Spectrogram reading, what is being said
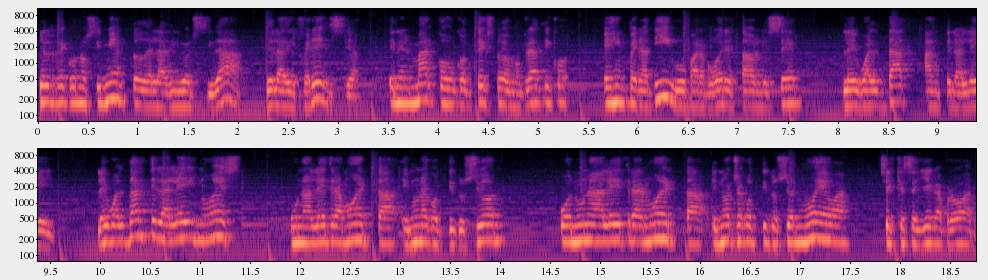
y el reconocimiento de la diversidad, de la diferencia, en el marco de un contexto democrático es imperativo para poder establecer la igualdad ante la ley. La igualdad ante la ley no es una letra muerta en una constitución o en una letra muerta en otra constitución nueva, si es que se llega a aprobar.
